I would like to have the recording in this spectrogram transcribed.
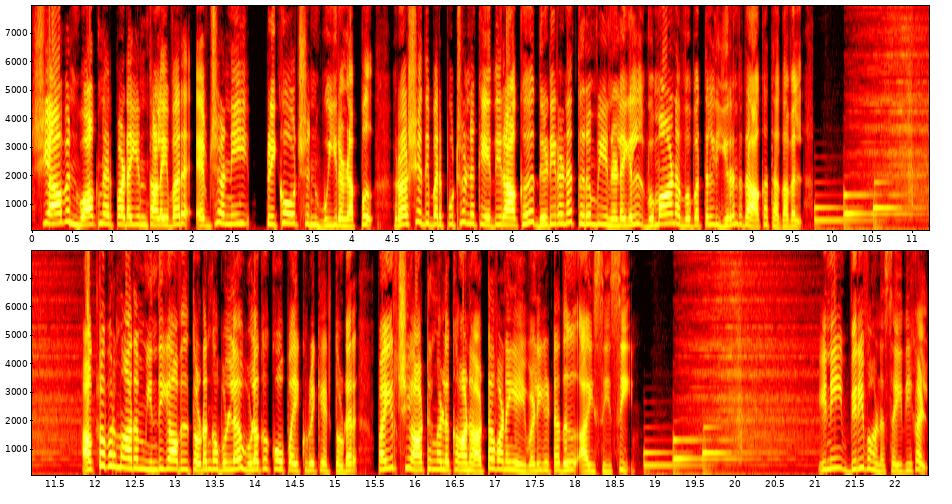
ஷியாவின் வாக்னர் படையின் தலைவர் எவ்ஜனி பிரிகோச்சின் உயிரிழப்பு. ரஷ்ய அதிபர் புட்டினுக்கு எதிராக திடீரென திரும்பிய நிலையில் விமான விபத்தில் இறந்ததாக தகவல். அக்டோபர் மாதம் இந்தியாவில் தொடங்கவுள்ள உலகக்கோப்பை கிரிக்கெட் தொடர் பயிற்சி ஆட்டங்களுக்கான அட்டவணையை வெளியிட்டது ஐசிசி இனி விரிவான செய்திகள்.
